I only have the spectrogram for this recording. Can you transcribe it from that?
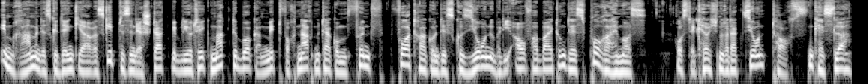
Im Rahmen des Gedenkjahres gibt es in der Stadtbibliothek Magdeburg am Mittwochnachmittag um fünf Vortrag und Diskussion über die Aufarbeitung des Poraimos. Aus der Kirchenredaktion Torsten Kessler.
